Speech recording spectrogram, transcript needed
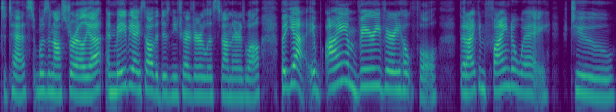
to test was in Australia and maybe I saw the Disney treasure listed on there as well. But yeah, it, I am very very hopeful that I can find a way to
